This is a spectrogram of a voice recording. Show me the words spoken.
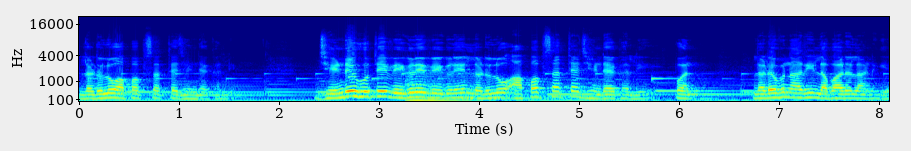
लढलो आपापसात त्या झेंड्याखाली. झेंडे होते वेगळे वेगळे लढलो आपापसात त्या झेंड्याखाली. पण लढवणारी लबाड लांडगे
